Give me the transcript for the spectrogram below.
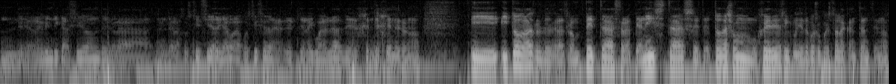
de reivindicación de la, de la justicia, digamos, la justicia de, de la igualdad de, gen- de género, ¿no? Y, y todas, desde la trompeta hasta las pianistas, eh, todas son mujeres, incluyendo por supuesto a la cantante, ¿no?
